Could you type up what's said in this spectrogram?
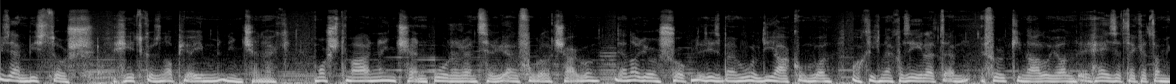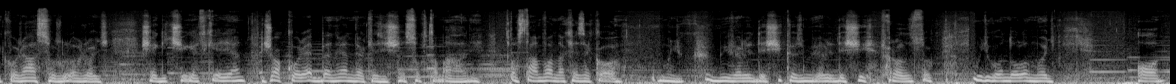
Üzembiztos hétköznapjaim nincsenek. Most már nincsen órarendszerű elfoglaltságom, de nagyon sok részben volt diákom van, akiknek az élete fölkínál olyan helyzeteket, amikor rászorul arra, hogy segítséget kérjen, és akkor ebben rendelkezésre szoktam állni. Aztán vannak ezek a mondjuk művelődési, közművelődési feladatok. Úgy gondolom, hogy a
